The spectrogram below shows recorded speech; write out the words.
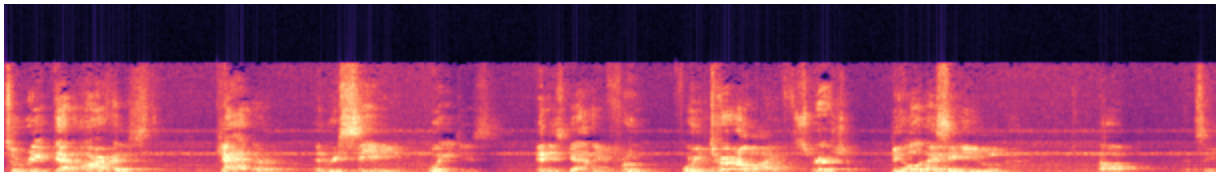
to reap that harvest. Gather and receive wages and is gathering fruit for eternal life, spiritual. Behold, I say to you, uh, let's see,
